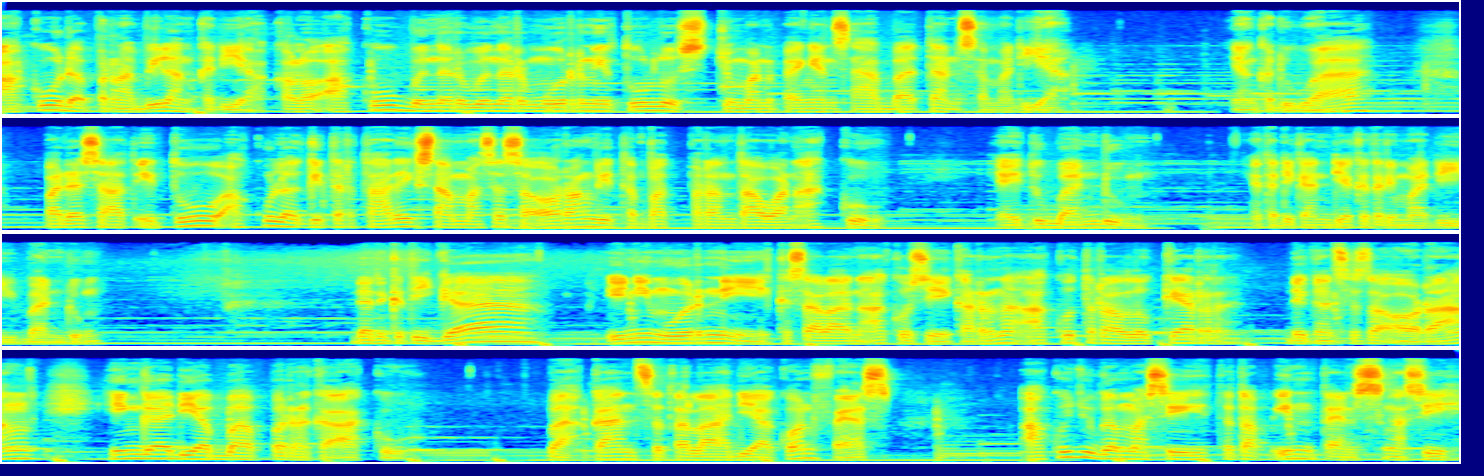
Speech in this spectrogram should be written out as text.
aku udah pernah bilang ke dia kalau aku bener-bener murni tulus cuman pengen sahabatan sama dia. Yang kedua, pada saat itu aku lagi tertarik sama seseorang di tempat perantauan aku, yaitu Bandung. Ya tadi kan dia keterima di Bandung. Dan ketiga, ini murni kesalahan aku sih karena aku terlalu care dengan seseorang hingga dia baper ke aku. Bahkan setelah dia confess, aku juga masih tetap intens ngasih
